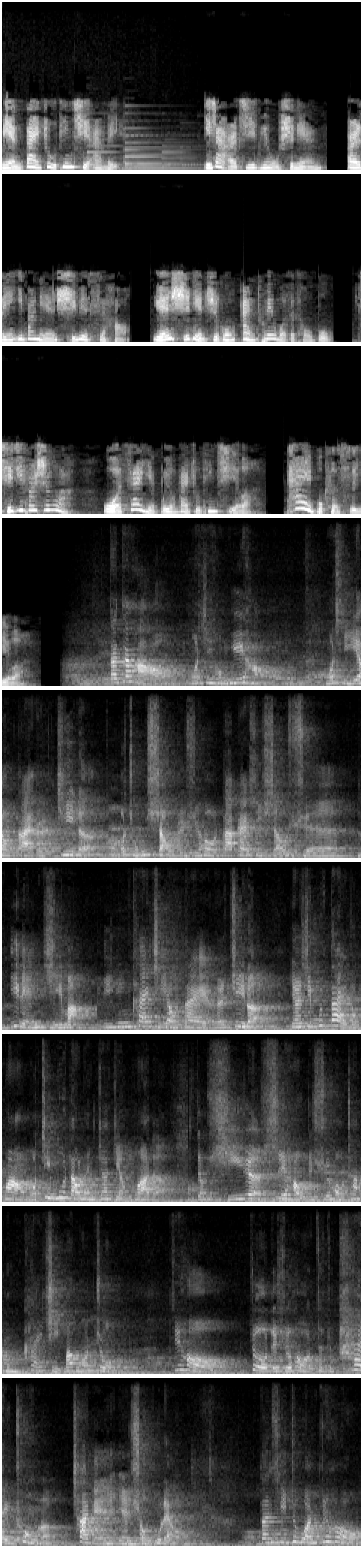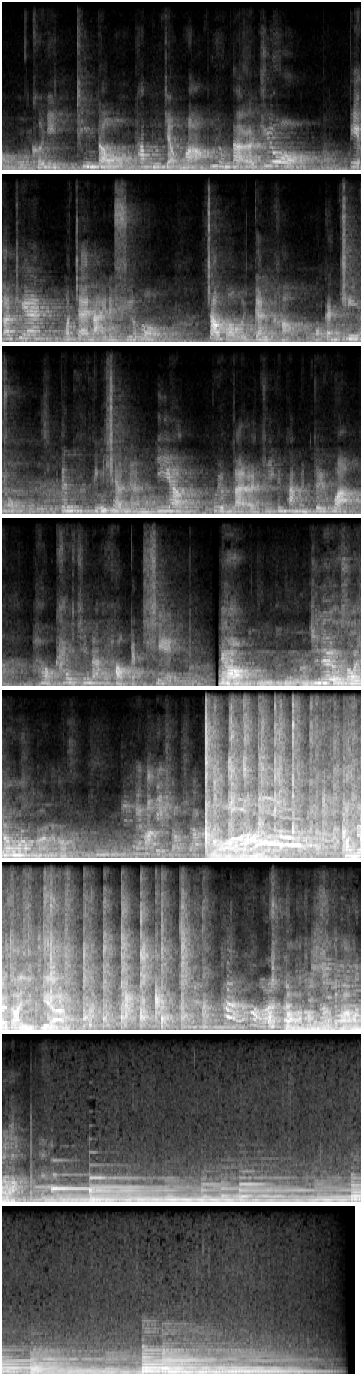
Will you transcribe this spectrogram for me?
免带助听器案例。一戴耳机约五十年。二零一八年十月四号，原十点志工按推我的头部，奇迹发生了，我再也不用带助听器了，太不可思议了。大家好，我是洪一豪，我是要戴耳机的。我从小的时候，大概是小学一年级嘛，已经开始要戴耳机了。要是不戴的话，我听不到人家讲话的。到十月四号的时候，他们开始帮我做，之后做的时候这就太痛了，差点也受不了。但是做完之后，我可以听到他们讲话，不用戴耳机哦。第二天我再来的时候，效果会更好，我更清楚，跟平常人一样，不用戴耳机跟他们对话，好开心啊，好感谢。你好，今天有烧香吗？今天还没烧香。哇，那么有，他没有带雨具啊？太好了。太好了，太好了。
